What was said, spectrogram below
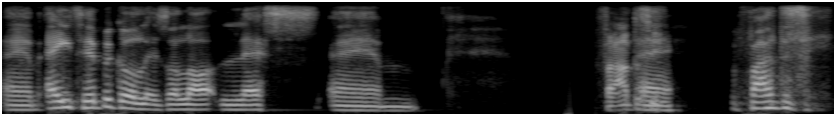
Um, atypical is a lot less um Fantasy, uh, fantasy.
